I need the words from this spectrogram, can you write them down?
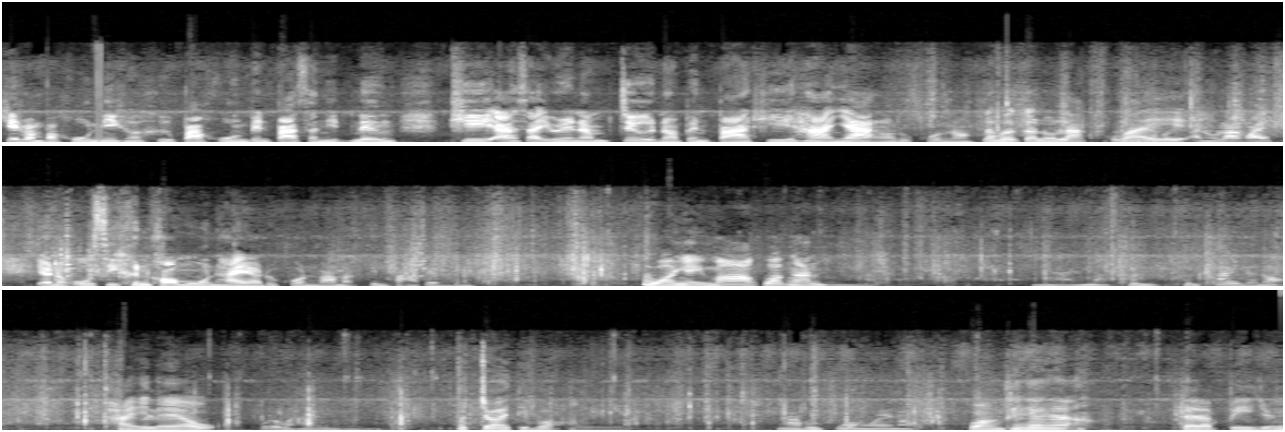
เขตวังปลาคูนนี่ก็คือปลาคูนเป็นปลาชนิดหนึ่งที่อาศัยอยู่ในน้ำจืดเนาะเป็นปลาที่หายากเนาะทุกคนเนาะแล้วเพื่อนอนุรักษ์ไว้อนุรักษ์ไว้เดี๋ยวน้องอู้ซีขึ้นข้อมูลให้เนาะทุกคนว่ามันเป็นปลาแบบไหนวัวใหญ่มากว่างั้น ง่ายมากขึ้นขึ้นไข่แล้วเนาะไทยแล้วพูดออกมาให้เลยพ่อจ้อยที่บอกงาเพิ่งพ่วงไว้เนาะวางแท้ แต่ละปีจน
